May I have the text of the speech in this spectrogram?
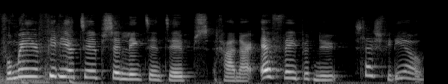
Voor meer videotips en LinkedIn tips ga naar fw.nu/video.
